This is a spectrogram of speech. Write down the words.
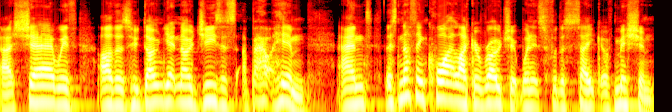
uh, share with others who don't yet know Jesus about Him. And there's nothing quite like a road trip when it's for the sake of mission.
